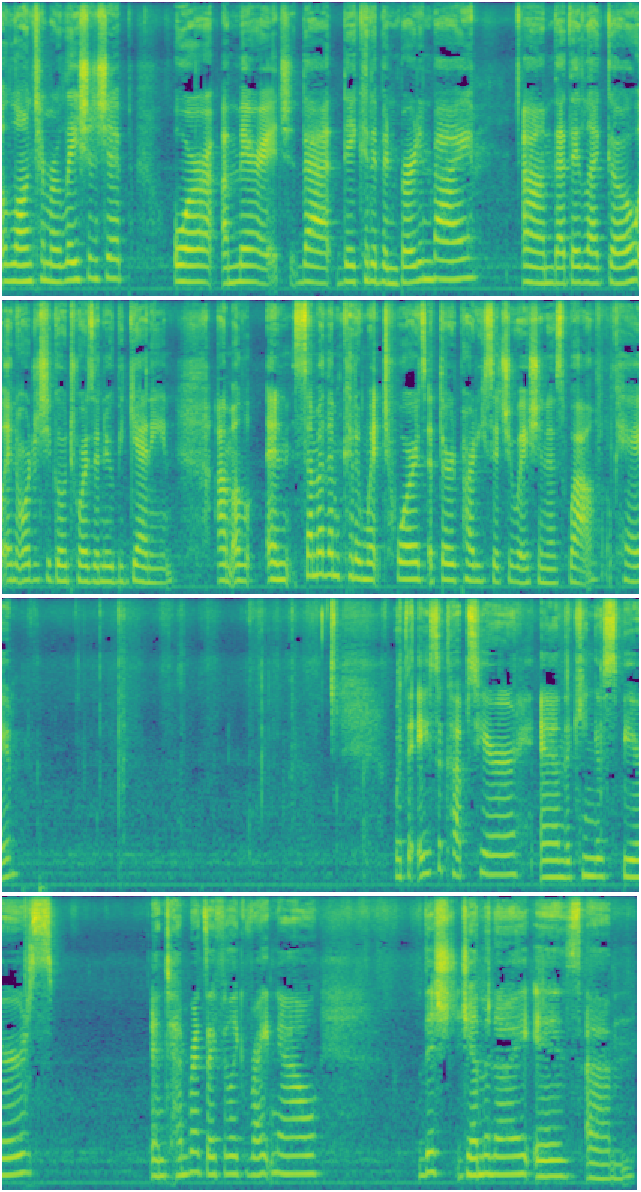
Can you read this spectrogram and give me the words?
a long term relationship, or a marriage that they could have been burdened by. Um, that they let go in order to go towards a new beginning, um, and some of them could have went towards a third party situation as well. Okay. With the Ace of Cups here and the King of Spears, and temperance, I feel like right now this Gemini is, um,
